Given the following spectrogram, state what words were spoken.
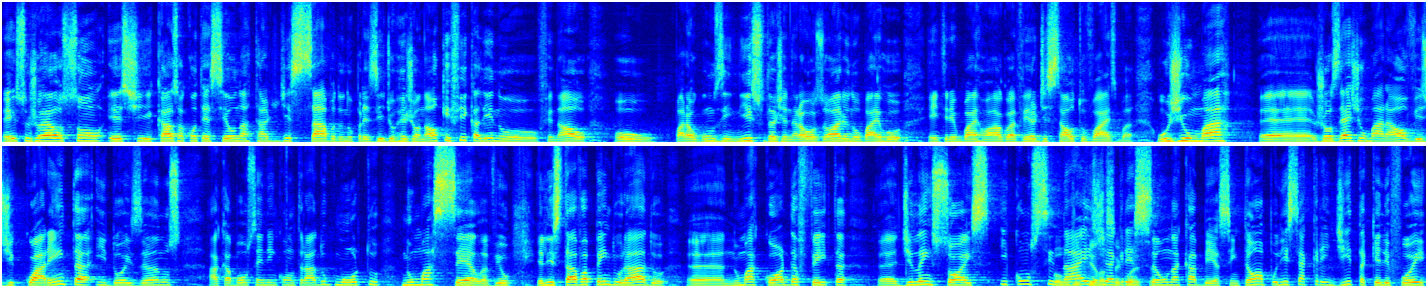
É isso, Joelson. Este caso aconteceu na tarde de sábado no presídio regional, que fica ali no final, ou para alguns inícios da General Osório, no bairro, entre o bairro Água Verde e Salto Vaisba. O Gilmar é, José Gilmar Alves, de 42 anos, acabou sendo encontrado morto numa cela, viu? Ele estava pendurado é, numa corda feita é, de lençóis e com sinais de, de agressão na cabeça. Então a polícia acredita que ele foi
